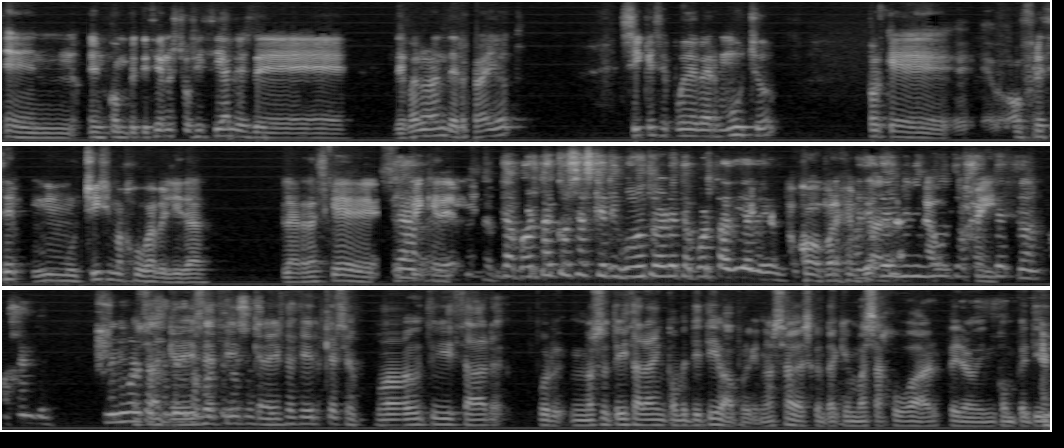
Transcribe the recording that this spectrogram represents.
en, en competiciones oficiales de, de Valorant, de Riot, sí que se puede ver mucho porque ofrece muchísima jugabilidad. La verdad es que Sí, me quedé, te aporta cosas que ningún otro héroe te aporta a día de hoy. como por A ejemplo, día de hoy ningún otro agente, O sea, ¿queréis decir, cosas. queréis decir que se puede utilizar, por, no se utilizará en competitiva porque no sabes contra quién vas a jugar, pero en competitiva.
